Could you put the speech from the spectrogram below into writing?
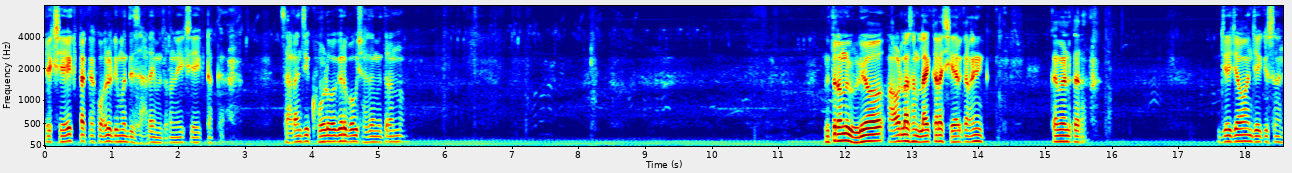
एकशे एक टक्का क्वालिटीमध्ये झाड आहे मित्रांनो एकशे एक टक्का. झाडांची खोड वगैरे बघू शकता मित्रांनो. मित्रांनो व्हिडिओ आवडला असेल लाईक करा शेअर करा आणि कमेंट करा. जय जवान जय किसान.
